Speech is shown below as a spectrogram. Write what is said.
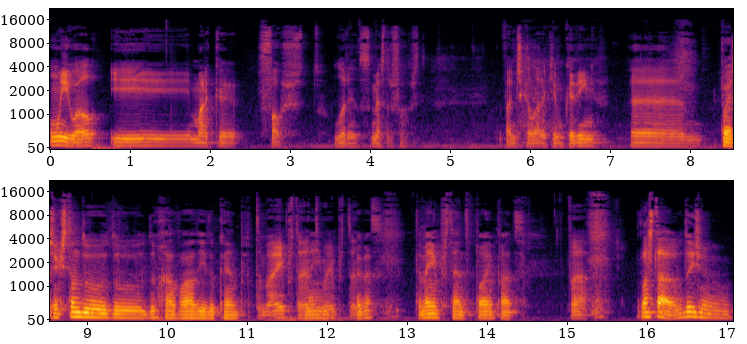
Um igual e marca Fausto Lourenço, mestre Fausto. Vai-nos calar aqui um bocadinho. Eh, Pois, a questão do, do, do relvado e do campo também é importante, Também- também é importante. agora, também é importante para o empate. Pá, Lá está, o 2 o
